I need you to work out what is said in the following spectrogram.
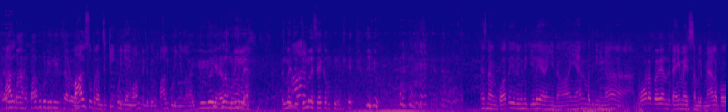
அதெல்லாம் பா- பாப்புக்குட்டி வந்து இது சாப்பிடுவோம் பால் சூப்பராக இருந்துச்சு. டீ குடிக்காங்க உடம்பு கெட்டு போயிடும் பால் குடிங்க ஐயோ என்னால முடியல. ஜிம்ல சேர்க்க முடியல. எஸ் நாங்கள் கோத்தகிரிலேருந்து கீழே இறங்கிட்டோம். ஏன்னு பார்த்துட்டிங்கன்னா போகிறப்பவே அந்த டைம் ஆயிடுச்சு. நம்மளுக்கு மேலே போக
